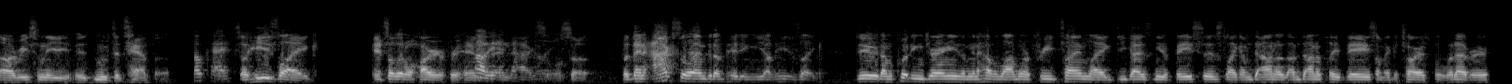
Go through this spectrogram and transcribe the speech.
uh, recently moved to Tampa, okay. so he's like it's a little harder for him Oh, than definitely. Axel. So but then Axel ended up hitting me up. He was like. Dude, I'm quitting Journeys. I'm gonna have a lot more free time. Like, do you guys need a bassist? Like, I'm down. To, I'm down to play bass. I'm a guitarist, but whatever.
